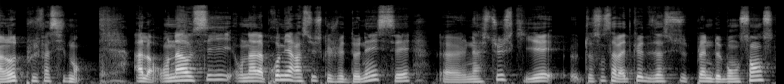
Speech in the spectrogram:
un autre plus facilement. Alors, on a aussi, on a la première astuce que je vais te donner, c'est une astuce qui est, de toute façon, ça va être que des astuces pleines de bon sens,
